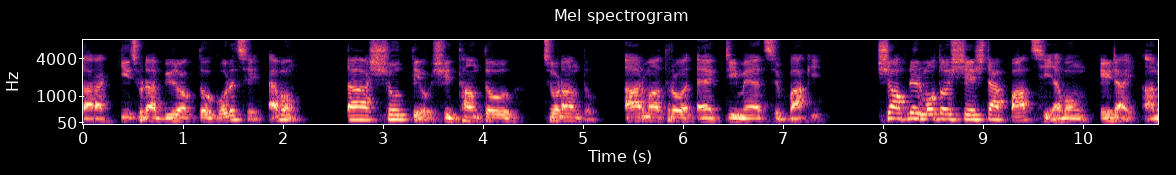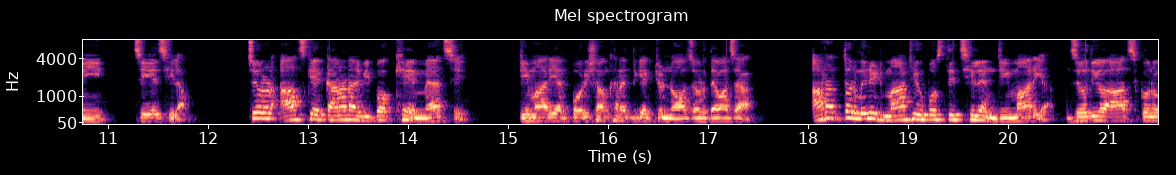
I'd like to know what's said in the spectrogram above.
তারা কিছুটা বিরক্ত করেছে এবং তা সত্ত্বেও সিদ্ধান্ত চূড়ান্ত আর মাত্র একটি ম্যাচ বাকি। স্বপ্নের মতো শেষটা পাচ্ছি এবং এটাই আমি চেয়েছিলাম। চলুন আজকে কানাডার বিপক্ষে ম্যাচে ডিমারিয়ার পরিসংখ্যানের দিকে একটু নজর দেওয়া যাক। আটাত্তর মিনিট মাঠে উপস্থিত ছিলেন ডিমারিয়া যদিও আজ কোনো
